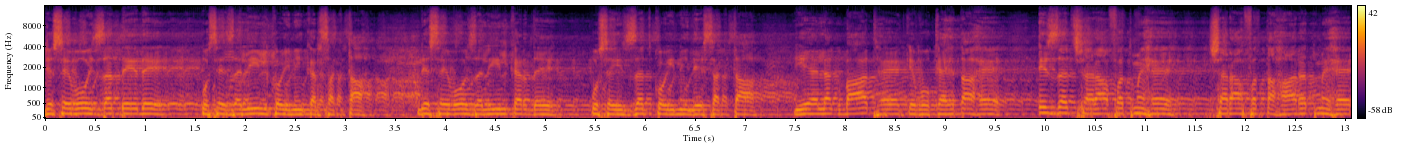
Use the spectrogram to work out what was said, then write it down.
जिसे वो इज़्ज़त दे दे, उसे जलील कोई नहीं कर सकता। जिसे वो जलील कर दे, उसे इज़्ज़त कोई नहीं दे सकता। ये अलग बात है कि वो कहता है, इज़्ज़त शराफत में है, शराफत तहारत में है,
